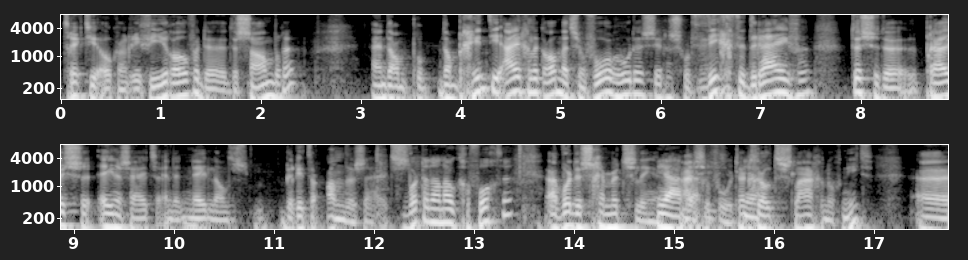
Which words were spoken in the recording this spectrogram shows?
trekt hij ook een rivier over, de, de Sambre. En dan, dan begint hij eigenlijk al met zijn voorhoede zich een soort wicht te drijven tussen de, Pruisen enerzijds en de Nederlanders, Britten anderzijds. Wordt er dan ook gevochten? Er worden schermutselingen Ja, uitgevoerd, hè, precies. Ja. grote slagen nog niet. Eh,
